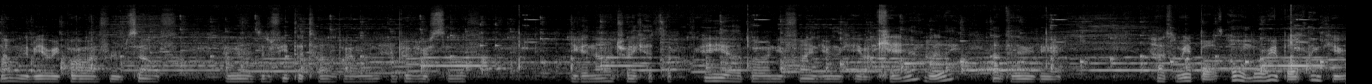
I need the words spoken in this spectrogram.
Not only to be every Pokemon for himself, and manage to defeat the totem Pokemon and prove yourself. You can now try to catch the, any other Pokemon you find here in the cave. I can? Really? Not doing anything. I have some weight balls. Oh, more weight balls. Thank you.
